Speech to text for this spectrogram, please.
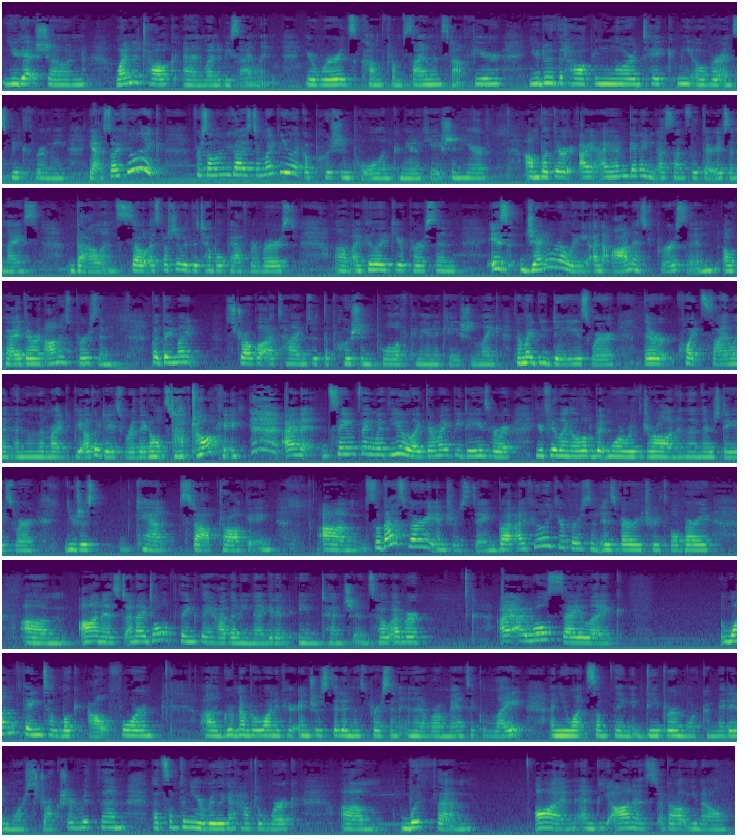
you get shown when to talk and when to be silent. Your words come from silence, not fear. You do the talking, Lord. Take me over and speak through me. Yeah, so I feel like for some of you guys, there might be like a push and pull in communication here, um, but there, I, I, am getting a sense that there is a nice balance. So especially with the temple path reversed, um, I feel like your person is generally an honest person, okay? They're an honest person, but they might struggle at times with the push and pull of communication. Like there might be days where they're quite silent and then there might be other days where they don't stop talking. and same thing with you. Like there might be days where you're feeling a little bit more withdrawn and then there's days where you just can't stop talking. Um, so that's very interesting, but I feel like your person is very truthful, very um, honest, and I don't think they have any negative intentions. However, I, I will say like one thing to look out for uh, group number one, if you're interested in this person in a romantic light and you want something deeper, more committed, more structured with them, that's something you're really gonna have to work um, with them on and be honest about, you know,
